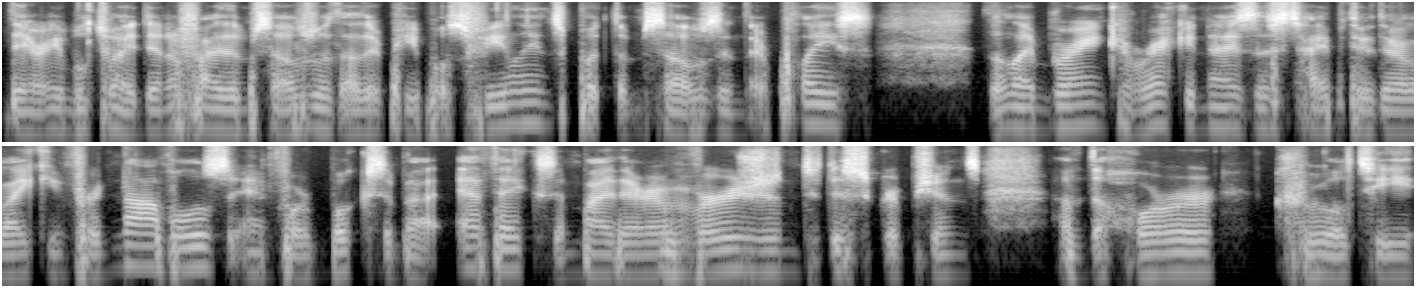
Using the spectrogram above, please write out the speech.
They are able to identify themselves with other people's feelings, put themselves in their place. The librarian can recognize this type through their liking for novels and for books about ethics and by their aversion to descriptions of the horror cruelty,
